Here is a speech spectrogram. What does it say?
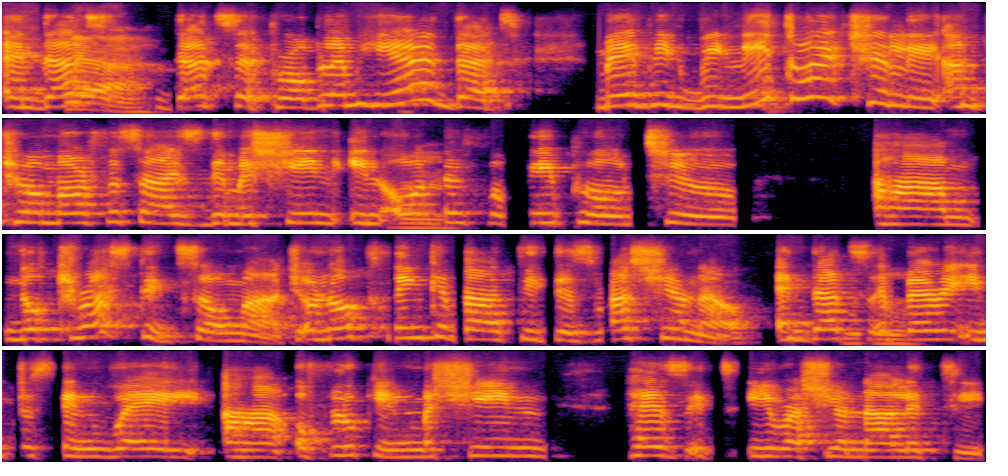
and that's yeah. that's a problem here that maybe we need to actually anthropomorphize the machine in mm. order for people to um, not trust it so much or not think about it as rational. And that's mm-hmm. a very interesting way uh, of looking. Machine has its irrationality.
